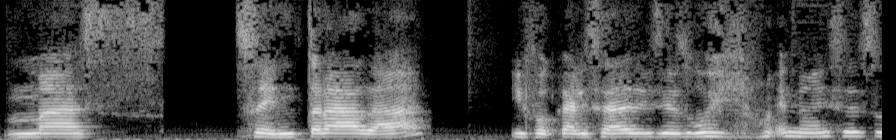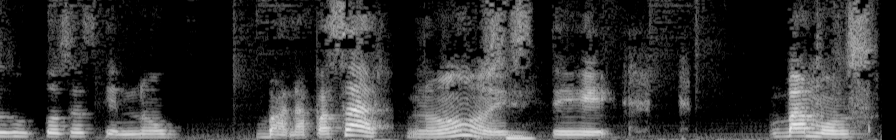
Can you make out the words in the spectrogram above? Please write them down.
más centrada y focalizada dices, güey, bueno, esas son cosas que no van a pasar, ¿no? Este, vamos,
